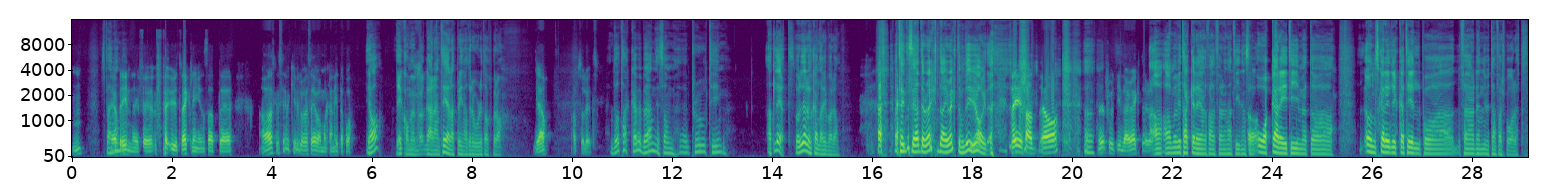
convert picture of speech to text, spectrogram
Jag Spännande. brinner för, för utvecklingen så att eh, ja, jag ska se vad kul och se vad man kan hitta på. Ja, det kommer garanterat bli något roligt och bra. Ja, absolut. Då tackar vi Benny som eh, Pro Team Atlet. Var det det du kallade det i början? Jag tänkte säga direct, director, men det är ju jag det. Det är fan, ja. Det är Protein Director. Ja, ja, men vi tackar dig i alla fall för den här tiden som Ja. åkare i teamet och önskar dig lycka till på färden utanför spåret.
